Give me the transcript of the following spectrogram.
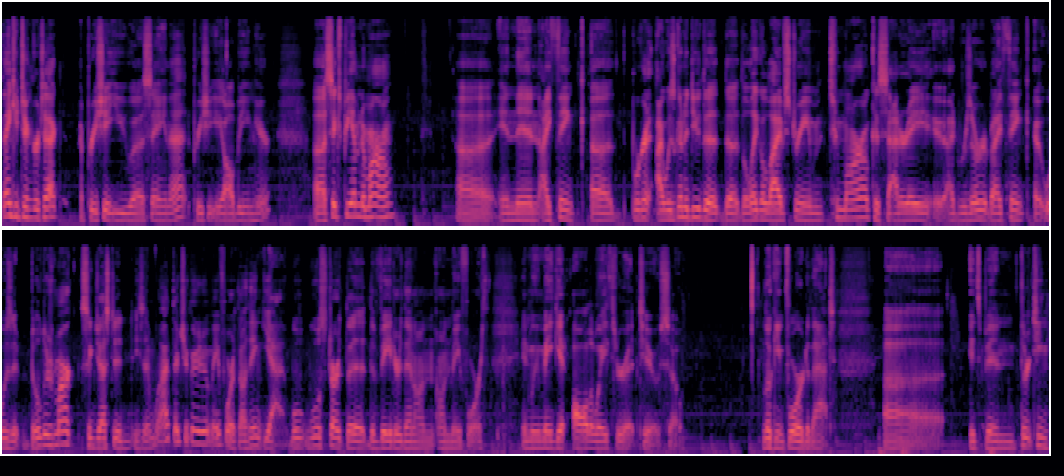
Thank you, Tinker Tech. I appreciate you uh, saying that. Appreciate you all being here. Uh, 6 p.m. tomorrow. Uh, and then I think uh, we're gonna. I was gonna do the, the, the Lego live stream tomorrow because Saturday uh, I'd reserve it, but I think uh, was it Builder's Mark suggested. He said, "Well, I thought you were gonna do it May 4th." I think yeah, we'll we'll start the the Vader then on on May 4th, and we may get all the way through it too. So, looking forward to that. Uh, it's been 13,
